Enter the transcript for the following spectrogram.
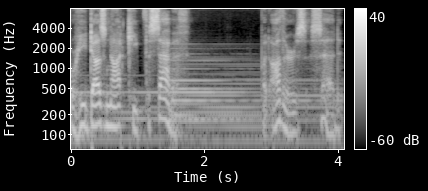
for he does not keep the Sabbath. But others said,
